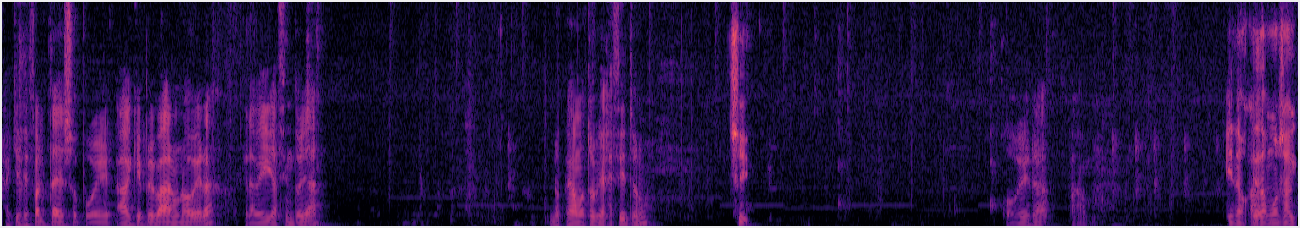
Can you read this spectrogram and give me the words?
Aquí hace falta eso, pues hay que preparar una hoguera, que la veis haciendo ya. Nos pegamos otro viajecito, ¿no? Sí. Hoguera, pam. Y nos Vale. quedamos aquí.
